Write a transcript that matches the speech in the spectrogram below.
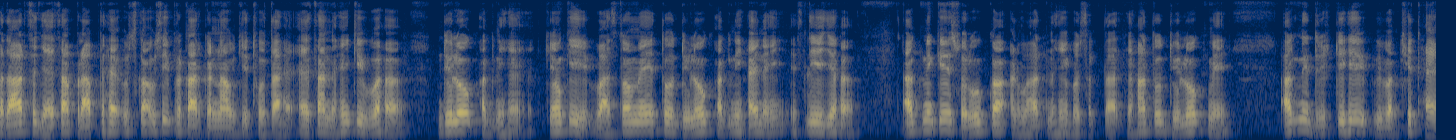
पदार्थ जैसा प्राप्त है, उसका उसी प्रकार करना उचित होता है। ऐसा नहीं कि वह द्विलोक अग्नि है, क्योंकि वास्तव में तो द्विलोक अग्नि है नहीं, इसलिए यह अग्नि के स्वरूप का अनुवाद नहीं हो सकता। यहाँ तो द्विलोक में अग्नि दृष्टि ही विवक्षित है।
